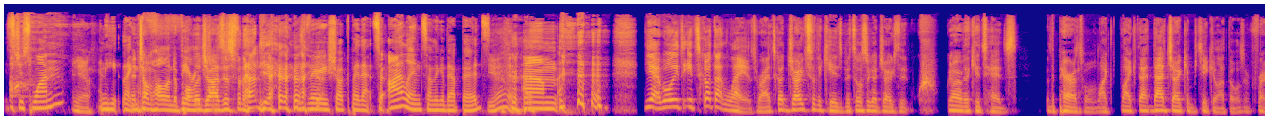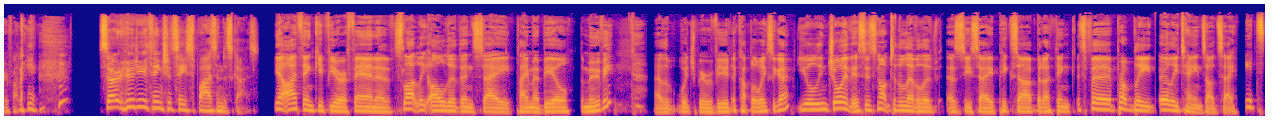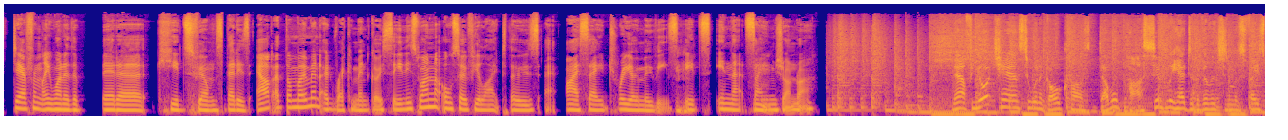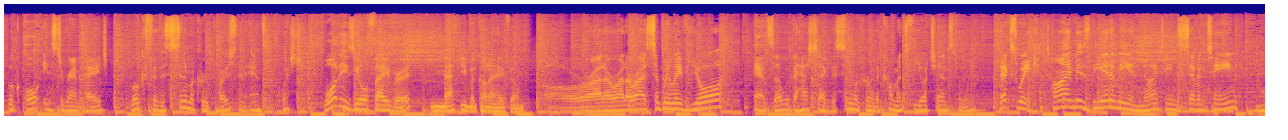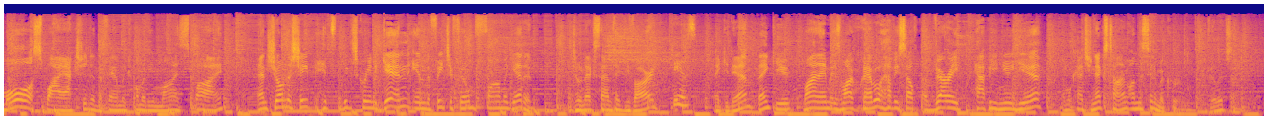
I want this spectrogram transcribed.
It's just one. Yeah. And he like and Tom Holland apologizes for that. Yeah. He's very shocked by that. So I learned something about birds. Yeah. Um, yeah. Well, it's, it's got that layers, right? It's got jokes for the kids, but it's also got jokes that whew, go over the kids' heads. But the parents will like like that that joke in particular. I thought was very funny. so, who do you think should see Spies in Disguise? Yeah, I think if you're a fan of slightly older than, say, Playmobil, the movie, uh, which we reviewed a couple of weeks ago, you'll enjoy this. It's not to the level of, as you say, Pixar, but I think it's for probably early teens, I'd say. it's definitely one of the better kids films that is out at the moment. I'd recommend go see this one. Also, if you liked those uh, Ice Age Rio movies, it's in that same genre. Now, for your chance to win a gold class double pass, simply head to the Village Cinemas Facebook or Instagram page, look for the Cinema Crew post, and answer the question. What is your favorite Matthew McConaughey film? All right, all right, all right. Simply leave your answer with the hashtag the Cinema Crew in the comments for your chance to win. Next week, Time is the Enemy in 1917. More spy action in the family comedy My Spy. And Shaun the Sheep hits the big screen again in the feature film Farmageddon. Until next time, thank you, Vari. Cheers. Thank you, Dan. Thank you. My name is Michael Campbell. Have yourself a very happy new year, and we'll catch you next time on the Cinema Crew, Village Cinema.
